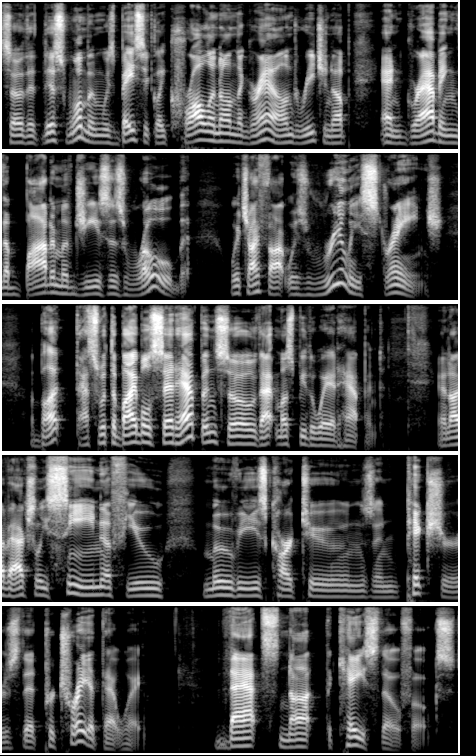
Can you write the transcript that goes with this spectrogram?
So that this woman was basically crawling on the ground, reaching up and grabbing the bottom of Jesus' robe, which I thought was really strange. But that's what the Bible said happened, so that must be the way it happened. And I've actually seen a few movies, cartoons, and pictures that portray it that way. That's not the case, though, folks.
